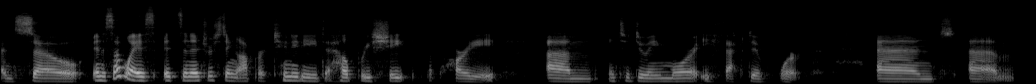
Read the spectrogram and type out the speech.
And so, in some ways, it's an interesting opportunity to help reshape the party um, into doing more effective work. And um,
